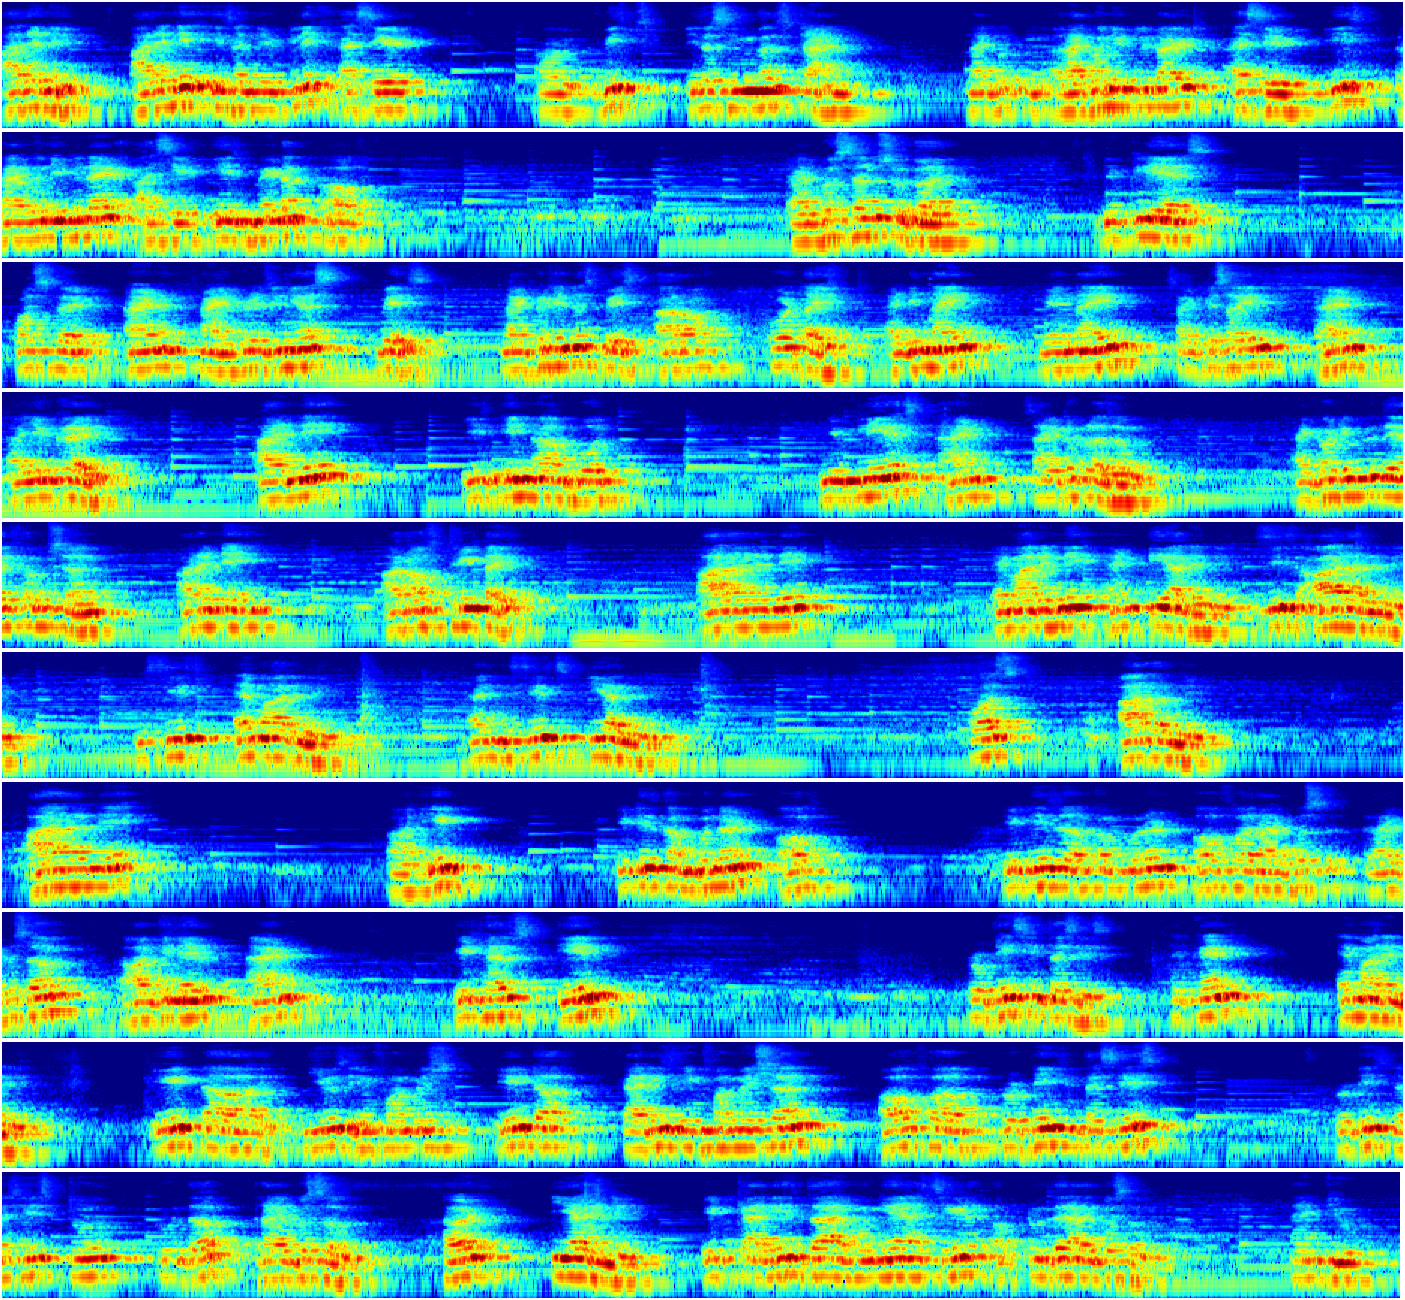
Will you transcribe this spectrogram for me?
RNA. RNA is a nucleic acid uh, which is a single strand ribonucleotide acid is ribonucleotide acid is made up of ribosome sugar, nucleus, phosphate and nitrogenous base. Nitrogenous base are of four types: adenine, guanine, cytosine, and uh. RNA is in uh, both nucleus and cytoplasm. According to their function, RNA are of three types: rRNA, mRNA, and tRNA. This is rRNA, this is mRNA, and this is tRNA. First, rRNA. rRNA, uh, it it is component of it is a component of a ribos ribosome organelle and it helps in protein synthesis. Second, mRNA. It uh, gives information. It uh, carries information of uh, protein synthesis. Protein synthesis to to the ribosome. Third, tRNA. It carries the ammonia acid up to the ribosome. Thank you.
